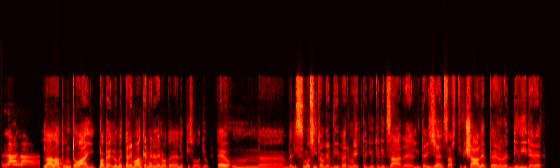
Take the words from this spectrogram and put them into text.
Lala. lala.ai. Vabbè, lo metteremo anche nelle note dell'episodio. È un uh, bellissimo sito che vi permette di utilizzare l'intelligenza artificiale per dividere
